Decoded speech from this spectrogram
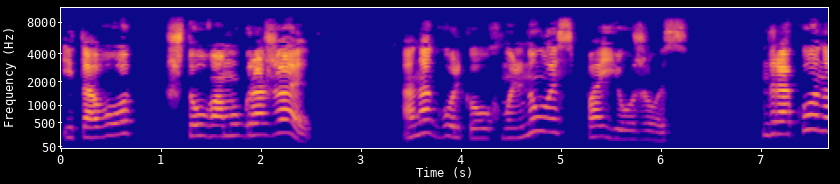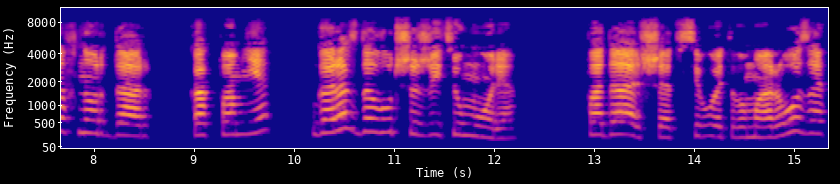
и того, что вам угрожает. Она горько ухмыльнулась, поежилась. Драконов Нордар, как по мне, гораздо лучше жить у моря, подальше от всего этого мороза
